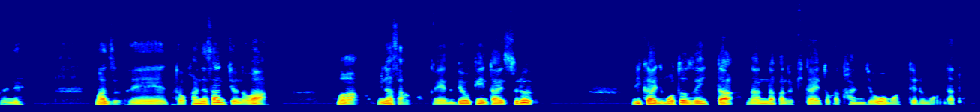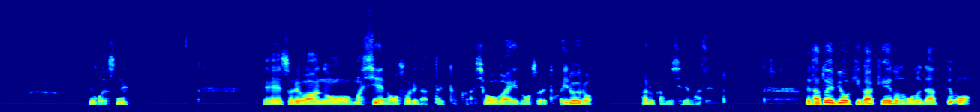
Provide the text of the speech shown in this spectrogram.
これね。まず、えーっと、患者さんっていうのは、まあ、皆さん、えー病気に対する理解に基づいた何らかの期待とか感情を持っているもんだということですね。えーそれはあの、まあ、死への恐れだったりとか、障害への恐れとか、いろいろあるかもしれませんと。でたとえ病気が軽度のものであっても、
